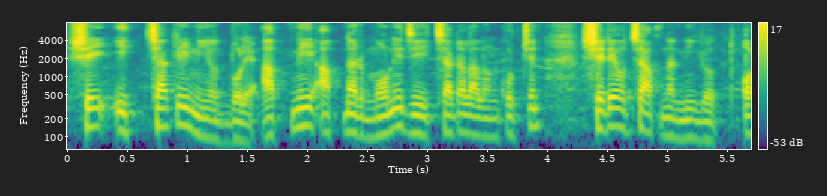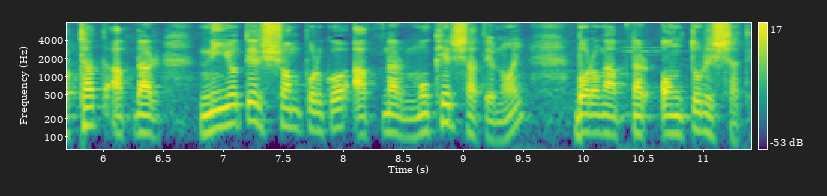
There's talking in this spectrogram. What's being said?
সেই ইচ্ছাকেই নিয়ত বলে। আপনি আপনার মনে যে ইচ্ছাটা লালন করছেন সেটা হচ্ছে আপনার নিয়ত। অর্থাৎ আপনার নিয়তের সম্পর্ক আপনার মুখের সাথে নয়, বরং আপনার অন্তরের সাথে।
